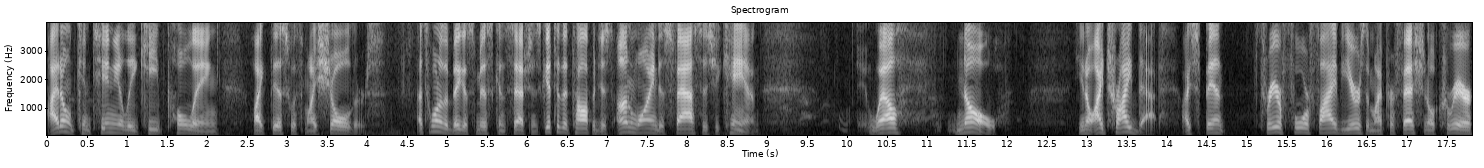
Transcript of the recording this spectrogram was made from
I don't continually keep pulling like this with my shoulders. That's one of the biggest misconceptions. Get to the top and just unwind as fast as you can. Well, no. You know, I tried that. I spent three or four, five years of my professional career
